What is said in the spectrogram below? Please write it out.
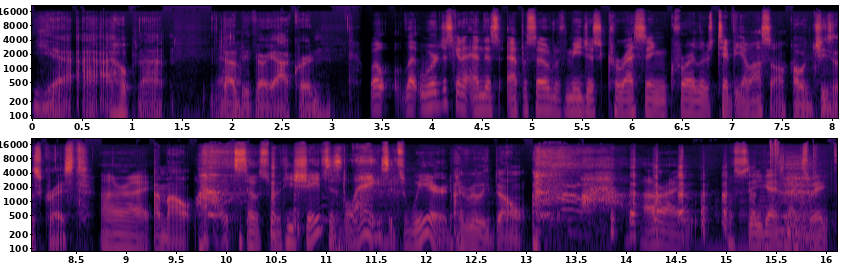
Yeah, I, I hope not. That would be very awkward. Well, let, we're just gonna end this episode with me just caressing Croyler's tibia muscle. Oh Jesus Christ, All right, I'm out. Oh, it's so smooth. He shaves his legs. It's weird. I really don't. All right, we'll see you guys next week.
